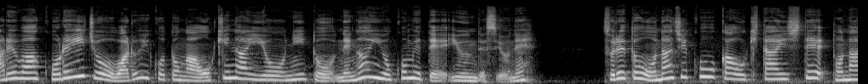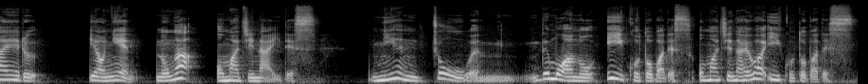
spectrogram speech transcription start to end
あれはこれ以上悪いことが起きないようにと願いを込めて言うんですよね。それと同じ効果を期待して唱えるや念のがおまじないです。念長文でもあのいい言葉です。おまじないはいい言葉です。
